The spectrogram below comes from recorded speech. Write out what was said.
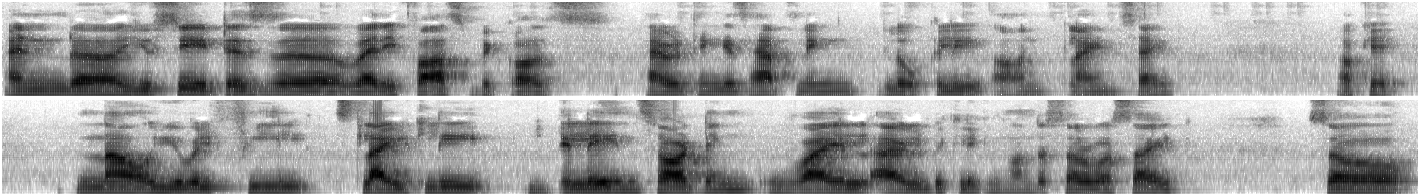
And uh, you see it is uh, very fast because everything is happening locally on client side. Okay. Now you will feel slightly delay in sorting while I will be clicking on the server side. So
